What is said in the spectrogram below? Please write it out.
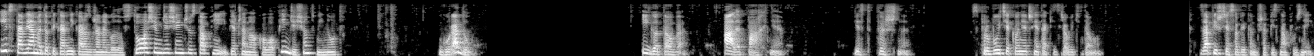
i wstawiamy do piekarnika rozgrzanego do 180 stopni i pieczemy około 50 minut. Góra-dół. I gotowe. Ale pachnie. Jest pyszny. Spróbujcie koniecznie taki zrobić w domu. Zapiszcie sobie ten przepis na później.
